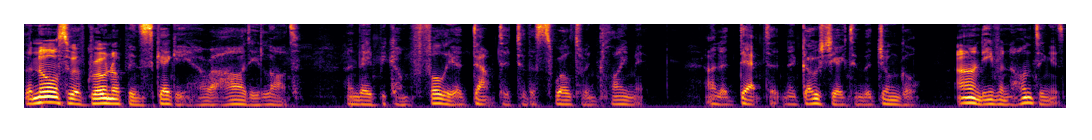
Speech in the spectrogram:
the Norse who have grown up in Skeggi are a hardy lot, and they've become fully adapted to the sweltering climate, and adept at negotiating the jungle, and even hunting its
